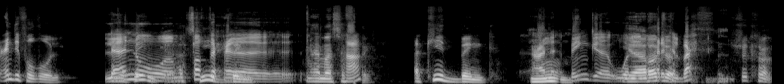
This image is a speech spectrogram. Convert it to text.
عندي فضول لأنه متصفح آه أنا سفاري أكيد بينج. على بينج ولا محرك البحث؟ شكرا.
